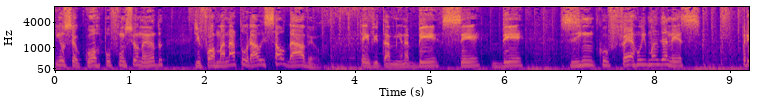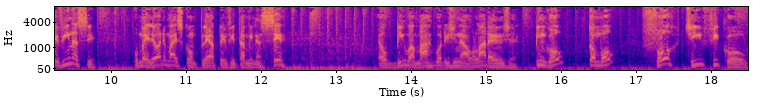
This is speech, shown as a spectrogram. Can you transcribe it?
e o seu corpo funcionando de forma natural e saudável. Tem vitamina B, C, D, zinco, ferro e manganês. Previna-se. O melhor e mais completo em vitamina C é o Bioamargo Original Laranja. Pingou, tomou, fortificou.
